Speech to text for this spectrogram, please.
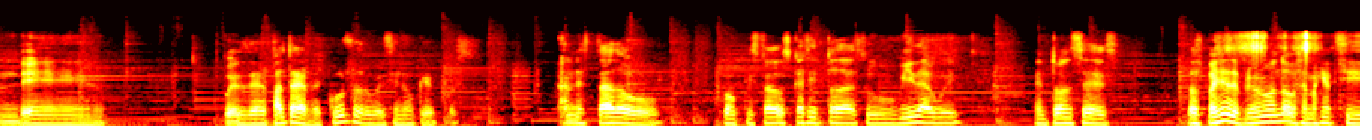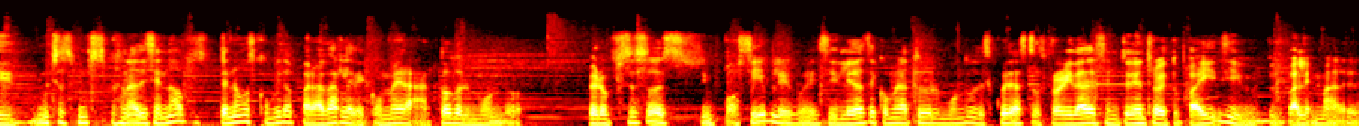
de, pues, de falta de recursos, güey, sino que, pues, han estado conquistados casi toda su vida, güey. Entonces, los países del primer mundo, sea, imagínate si muchas, muchas personas dicen, no, pues tenemos comida para darle de comer a todo el mundo. Pero pues eso es imposible, güey. Si le das de comer a todo el mundo, descuidas tus prioridades dentro de tu país y pues, vale madre.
